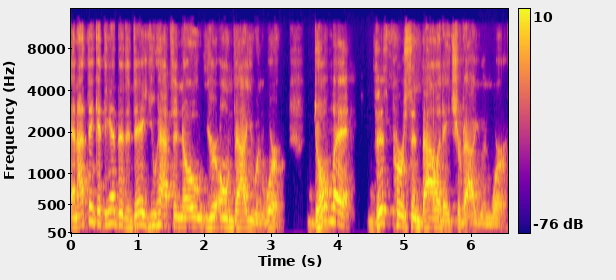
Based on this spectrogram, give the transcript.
And I think at the end of the day, you have to know your own value and worth. Don't let this person validate your value and worth.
